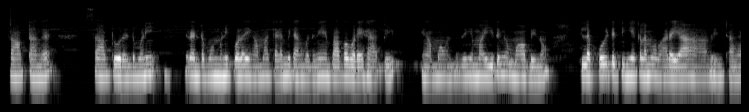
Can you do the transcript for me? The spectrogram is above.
சாப்பிட்டாங்க. சாப்பிட்டு ஒரு ரெண்டு மணி ரெண்டு மூணு மணி போல் எங்கள் அம்மா கிளம்பிட்டாங்க பார்த்துங்க என் பாப்பா ஒரே ஹாப்பி எங்கள் அம்மா வந்தது எம்மா இருங்கம்மா அப்படின்னும். இல்லை போயிட்டு திங்கக்கிழமை வரையா அப்படின்ட்டாங்க.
